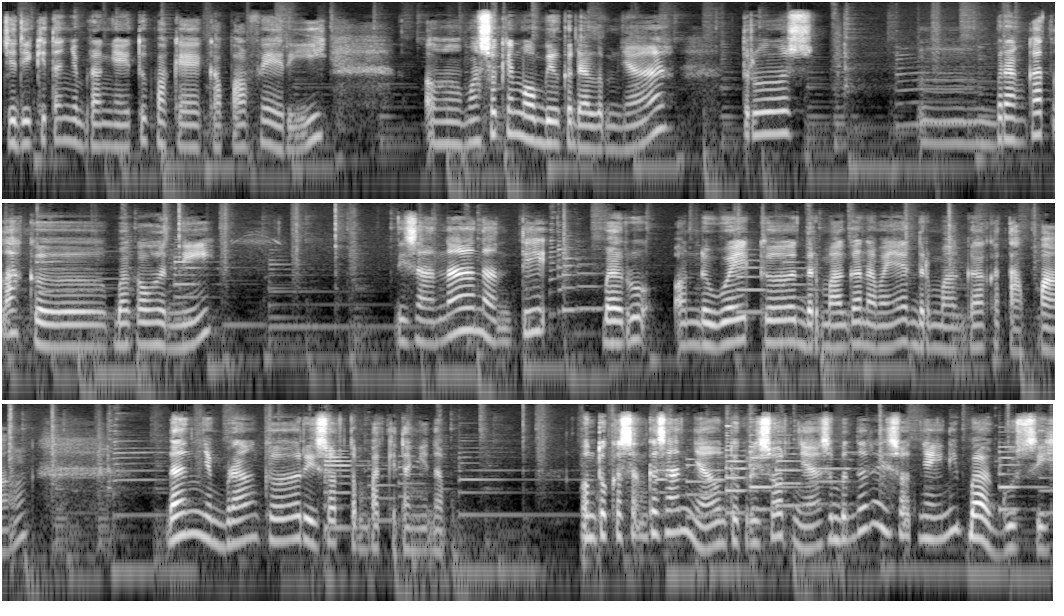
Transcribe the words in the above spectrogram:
Jadi kita nyebrangnya itu pakai kapal feri, uh, masukin mobil ke dalamnya, terus hmm, berangkatlah ke Bakauheni di sana nanti baru on the way ke dermaga namanya dermaga Ketapang dan nyebrang ke resort tempat kita nginep. Untuk kesan-kesannya untuk resortnya sebenarnya resortnya ini bagus sih.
